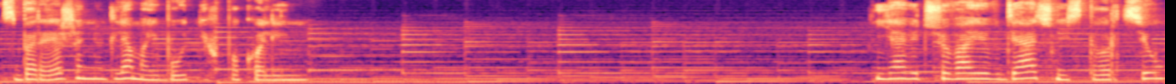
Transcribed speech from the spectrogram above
збереженню для майбутніх поколінь. Я відчуваю вдячність Творцю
